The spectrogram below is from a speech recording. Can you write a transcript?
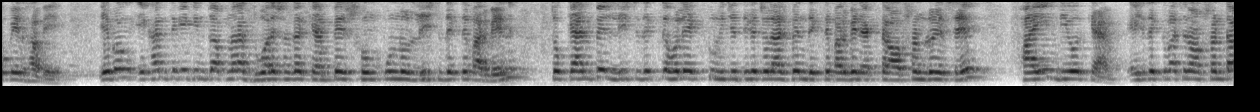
ওপেন হবে। এবং এখান থেকে কিন্তু আপনারা দুয়ারে সরকার ক্যাম্পের সম্পূর্ণ লিস্ট দেখতে পারবেন। তো ক্যাম্পের লিস্ট দেখতে হলে একটু নিচের দিকে চলে আসবেন, দেখতে পারবেন একটা অপশন রয়েছে ফাইন্ড ইওর ক্যাম্প এই যে দেখতে পাচ্ছেন অপশনটা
